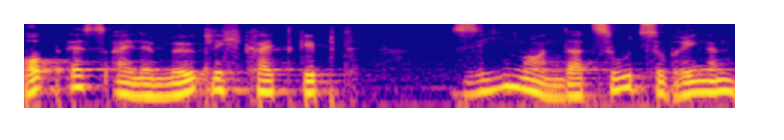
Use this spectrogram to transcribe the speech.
ob es eine Möglichkeit gibt, Simon dazu zu bringen,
